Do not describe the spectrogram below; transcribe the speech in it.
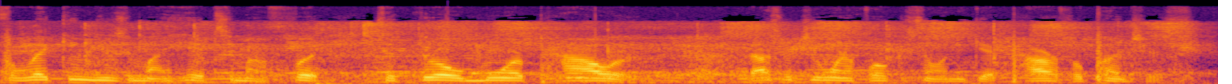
flicking using my hips and my foot to throw more power. That's what you want to focus on to get powerful punches.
